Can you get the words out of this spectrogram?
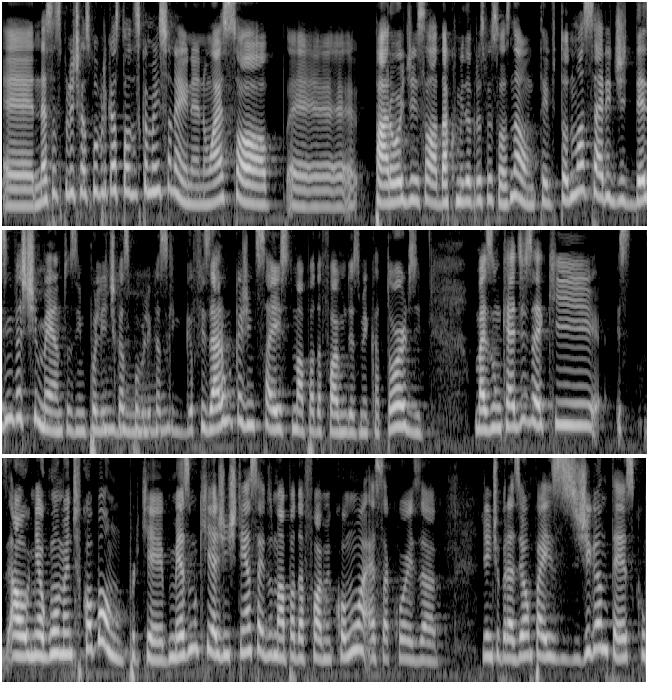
é, nessas políticas públicas todas que eu mencionei, né? Não é só é, parou de, sei lá, dar comida para as pessoas. Não, teve toda uma série de desinvestimentos em políticas uhum. públicas que fizeram com que a gente saísse do mapa da fome em 2014 mas não quer dizer que em algum momento ficou bom, porque mesmo que a gente tenha saído do mapa da fome como essa coisa Gente, o Brasil é um país gigantesco,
